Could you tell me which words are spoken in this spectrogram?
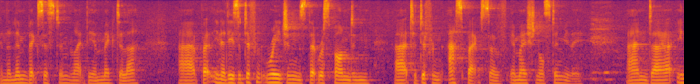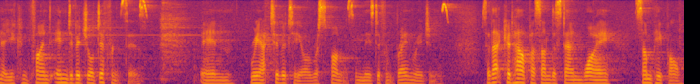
in the limbic system, like the amygdala. Uh, but you know, these are different regions that respond in uh, to different aspects of emotional stimuli. And uh, you know, you can find individual differences in reactivity or response in these different brain regions. So that could help us understand why some people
